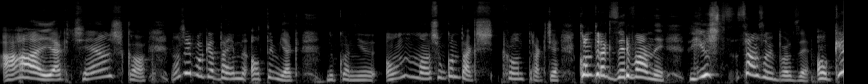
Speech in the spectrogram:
A, jak ciężko. Może pogadajmy o tym, jak dokładnie on ma naszym kontrak- kontrakcie. Kontrakt zerwany. Już sam sobie poradzę. Okej,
